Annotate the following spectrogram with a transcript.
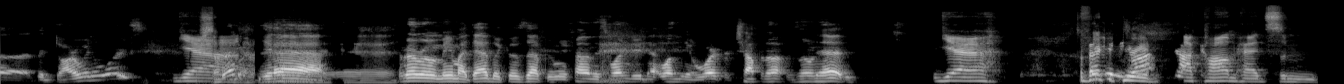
Uh, the Darwin Awards? Yeah. something like Yeah. that. I remember when me and my dad looked those up, and we found this one dude that won the award for chopping off his own head. Yeah. So back to period. com had some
